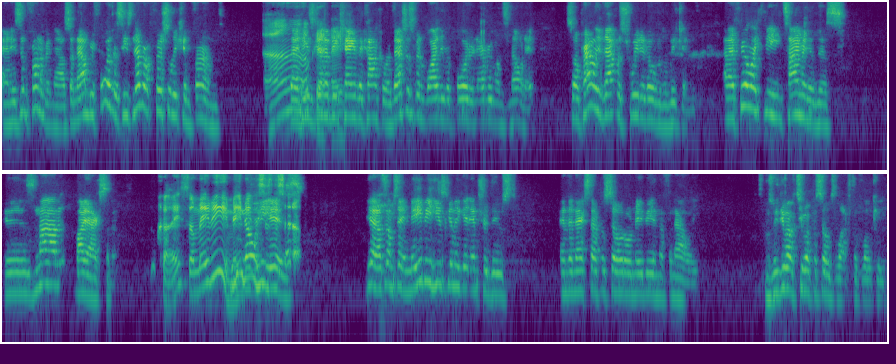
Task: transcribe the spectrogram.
And he's in front of it now. So now before this, he's never officially confirmed Oh, that he's going to be okay. Kang the Conqueror. That's just been widely reported and everyone's known it. So apparently that was tweeted over the weekend. And I feel like the timing of this is not by accident. Okay, so maybe We maybe know this he is, is. setup. Yeah, that's what I'm saying. Maybe he's going to get introduced in the next episode or maybe in the finale. Because we do have two episodes left of Loki.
